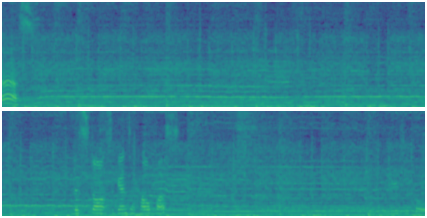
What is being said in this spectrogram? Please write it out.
Yes! This starts again to help us. Beautiful.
